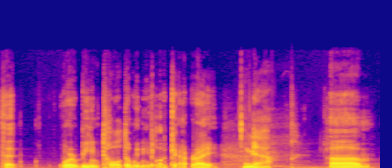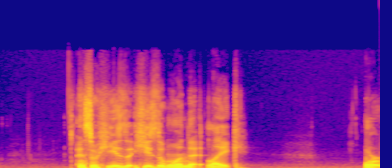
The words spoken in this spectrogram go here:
that we're being told that we need to look at, right? Yeah. And so he's the, he's the one that like, or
